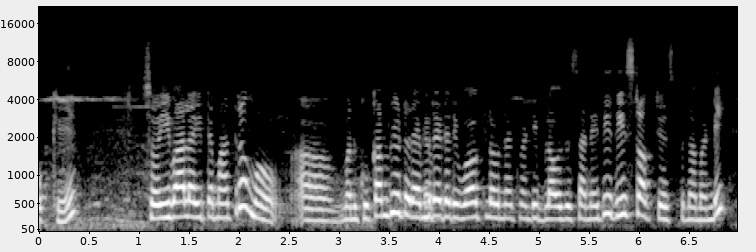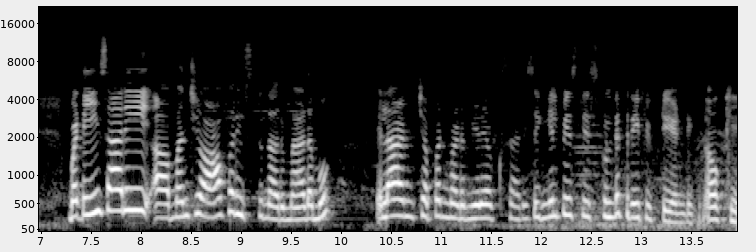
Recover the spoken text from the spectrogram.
ఓకే. సో ఇవాళ అయితే మాత్రం మనకు కంప్యూటర్ ఎంబ్రాయిడరీ వర్క్లో ఉన్నటువంటి బ్లౌజెస్ అనేది రీస్టాక్ చేస్తున్నామండి. బట్ ఈసారి మంచి ఆఫర్ ఇస్తున్నారు మేడము. ఎలా అని చెప్పండి మేడం మీరే ఒకసారి. సింగిల్ పీస్ తీసుకుంటే త్రీ ఫిఫ్టీ అండి. ఓకే.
